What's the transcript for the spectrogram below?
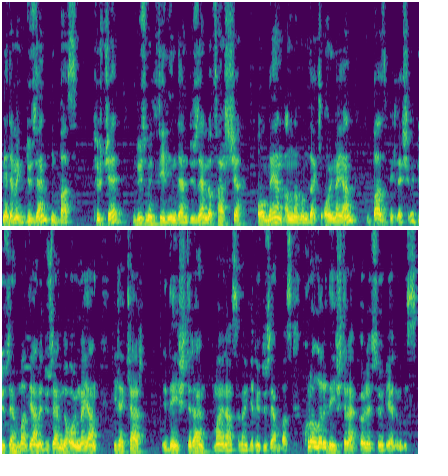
Ne demek düzen? Baz. Türkçe düzmek fiilinden düzen ve Farsça olmayan anlamındaki oynayan baz birleşimi düzenbaz. Yani düzenle oynayan, hilekar, değiştiren manasına geliyor düzenbaz. Kuralları değiştiren öyle söyleyelim biz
